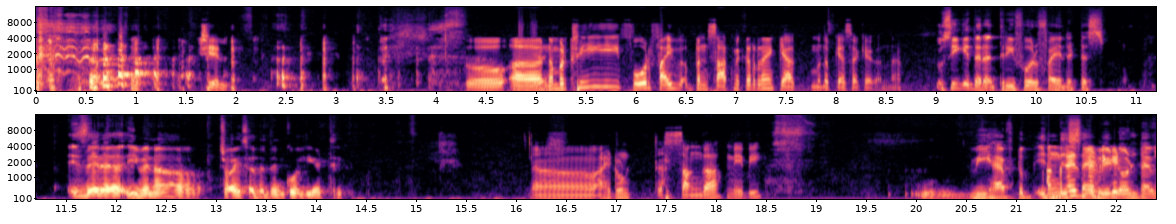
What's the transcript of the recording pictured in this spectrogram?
चिल तो नंबर थ्री फोर फाइव अपन साथ में कर रहे हैं क्या मतलब कैसा क्या करना है? उसी की तरह three four five latest Is there a, even a choice other than Kohli at three? I don't Sanga maybe we have to in Sangha this side we don't have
